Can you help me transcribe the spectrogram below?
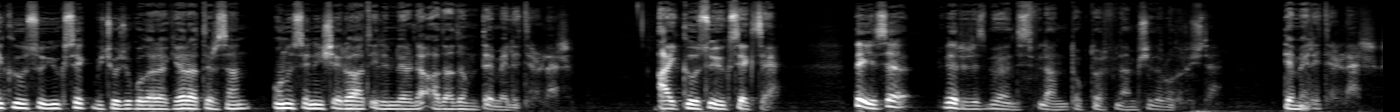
IQ'su yüksek bir çocuk olarak yaratırsan, onu senin şeriat ilimlerine adadım demelidirler. IQ'su yüksekse. Değilse veririz mühendis filan, doktor filan bir şeyler olur işte. Demelidirler.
